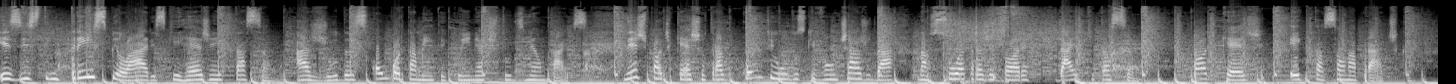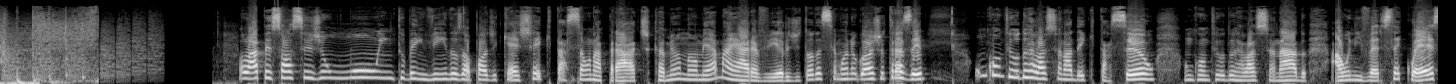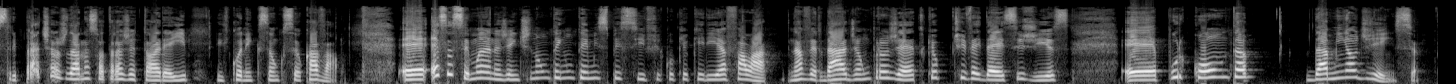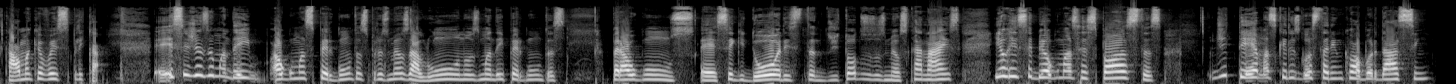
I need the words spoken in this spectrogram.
Existem três pilares que regem a equitação: ajudas, comportamento equino e atitudes mentais. Neste podcast eu trago conteúdos que vão te ajudar na sua trajetória da equitação. Podcast Equitação na Prática. Olá, pessoal, sejam muito bem-vindos ao podcast Equitação na Prática. Meu nome é Mayara Verde. Toda semana eu gosto de trazer um conteúdo relacionado à equitação, um conteúdo relacionado ao universo equestre para te ajudar na sua trajetória aí em conexão com o seu cavalo. É, essa semana, gente, não tem um tema específico que eu queria falar. Na verdade, é um projeto que eu tive a ideia esses dias é, por conta da minha audiência. Calma que eu vou explicar. Esses dias eu mandei algumas perguntas para os meus alunos, mandei perguntas para alguns é, seguidores de todos os meus canais e eu recebi algumas respostas de temas que eles gostariam que eu abordasse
